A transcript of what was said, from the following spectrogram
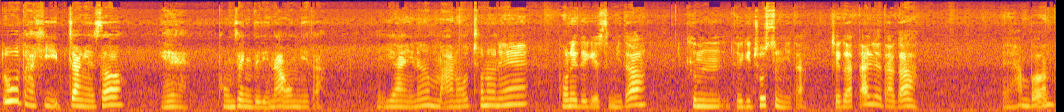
또 다시 입장해서 예 동생들이 나옵니다 이 아이는 15,000원에 보내드리겠습니다 금 되게 좋습니다 제가 딸려다가 예, 한번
